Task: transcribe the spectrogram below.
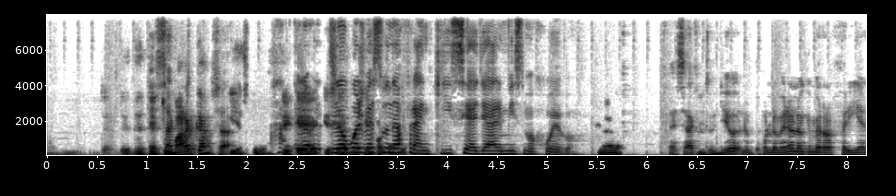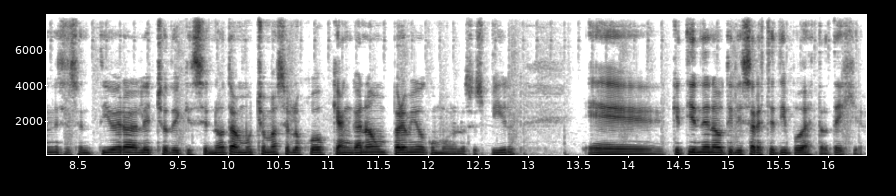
de, tu marca. y esto lo, vuelves una franquicia ya el mismo juego. Claro. Exacto, yo por lo menos lo que me refería en ese sentido era el hecho de que se nota mucho más en los juegos que han ganado un premio como los Spiel, eh, que tienden a utilizar este tipo de estrategia.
